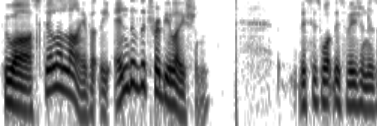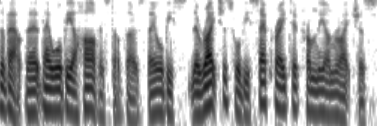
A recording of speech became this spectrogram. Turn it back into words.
who are still alive at the end of the tribulation, this is what this vision is about. There, there, will be a harvest of those. They will be, the righteous will be separated from the unrighteous,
